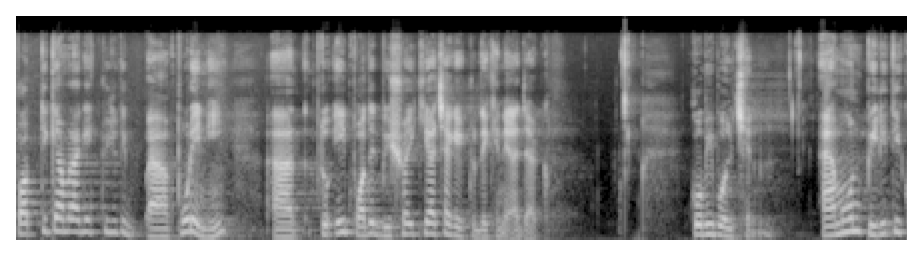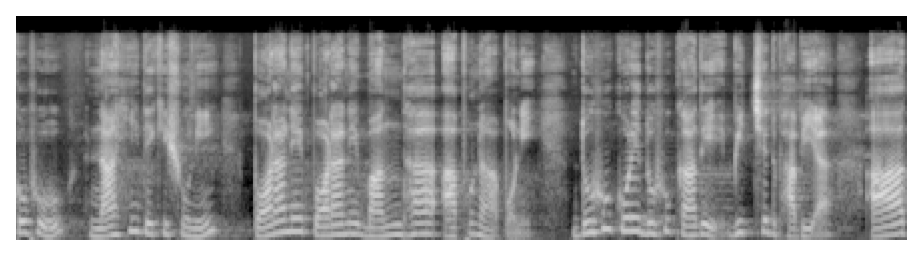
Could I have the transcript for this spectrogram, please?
পদটিকে আমরা আগে একটু যদি পড়ে নিই তো এই পদের বিষয় কী আছে আগে একটু দেখে নেওয়া যাক। কবি বলছেন এমন পীড়িতি কভু নাহি দেখি শুনি, পরাণে পরাণে বান্ধা আপনা আপনি। দুহু করে দুহু কাঁদে বিচ্ছেদ ভাবিয়া আদ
